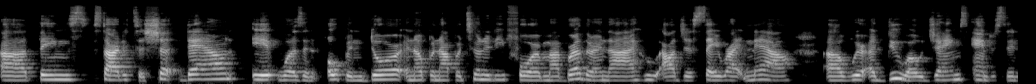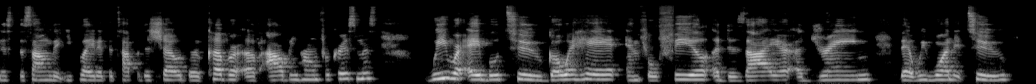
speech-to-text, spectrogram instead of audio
uh, things started to shut down, it was an open door, an open opportunity for my brother and I, who I'll just say right now, uh, we're a duo. James Anderson is the song that you played at the top of the show, the cover of I'll Be Home for Christmas. We were able to go ahead and fulfill a desire, a dream that we wanted to,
